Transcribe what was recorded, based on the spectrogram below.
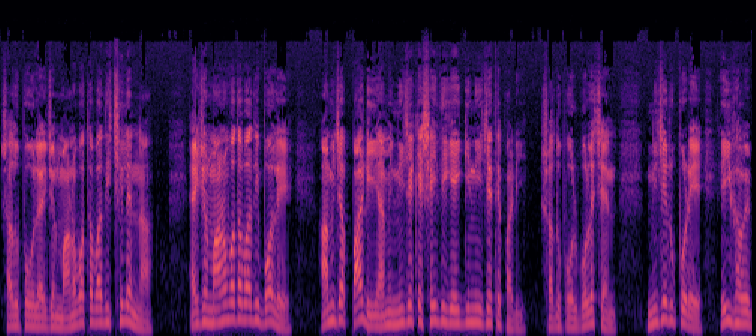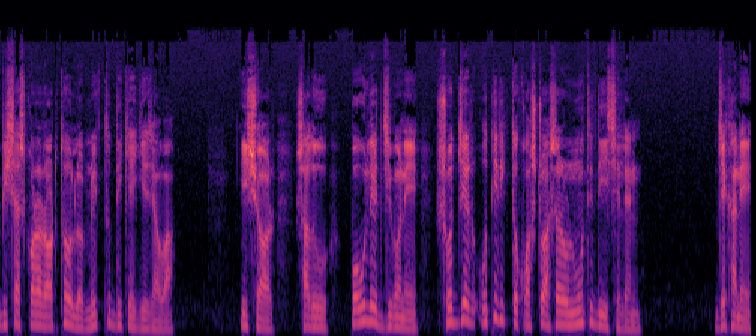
সাধু পৌল একজন মানবতাবাদী ছিলেন না। একজন মানবতাবাদী বলে, আমি যা পারি, আমি নিজেকে সেই দিকে এগিয়ে নিয়ে যেতে পারি। সাধু পৌল বলেছেন নিজের উপরে এইভাবে বিশ্বাস করার অর্থ হল মৃত্যুর দিকে এগিয়ে যাওয়া। ঈশ্বর সাধু পৌলের জীবনে সহ্যের অতিরিক্ত কষ্ট আসার অনুমতি দিয়েছিলেন, যেখানে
